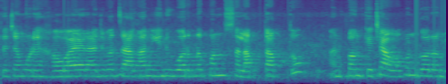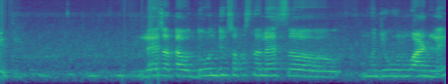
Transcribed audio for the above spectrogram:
त्याच्यामुळे हवा यायला अजिबात जागा नाही आणि वरनं पण सलाब तापतो आणि पंख्याची हवा पण गरम येते. लयच आता दोन दिवसापासून लयच म्हणजे ऊन वाढलंय.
